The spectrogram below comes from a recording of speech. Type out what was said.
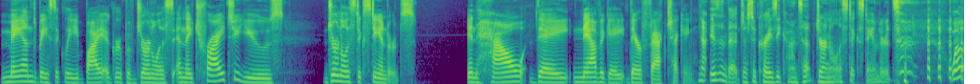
manned basically by a group of journalists and they try to use journalistic standards in how they navigate their fact checking. Now, isn't that just a crazy concept, journalistic standards? Well,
